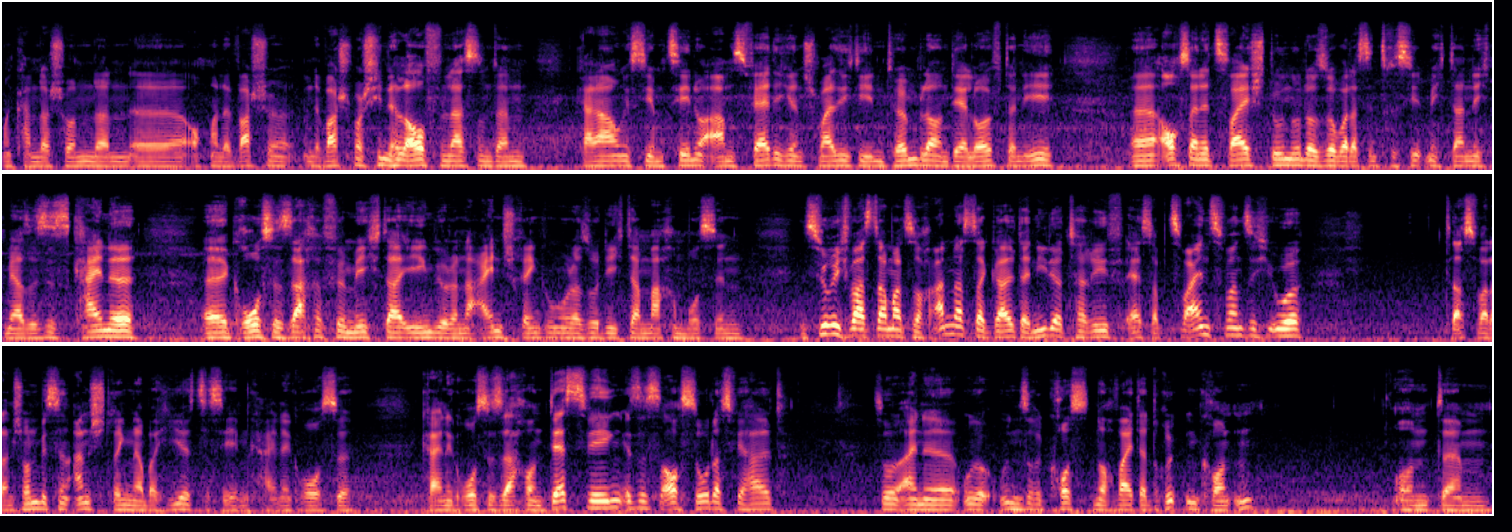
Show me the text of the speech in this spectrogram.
man kann da schon dann äh, auch mal eine, Wasche, eine Waschmaschine laufen lassen und dann, keine Ahnung, ist die um 10 Uhr abends fertig, dann schmeiße ich die in den Tumbler und der läuft dann eh äh, auch seine zwei Stunden oder so, aber das interessiert mich dann nicht mehr. Also es ist keine äh, große Sache für mich da irgendwie oder eine Einschränkung oder so, die ich da machen muss. In, in Zürich war es damals noch anders, da galt der Niedertarif erst ab 22 Uhr. Das war dann schon ein bisschen anstrengend, aber hier ist das eben keine große, keine große Sache. Und deswegen ist es auch so, dass wir halt so eine, unsere Kosten noch weiter drücken konnten. Und ähm,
